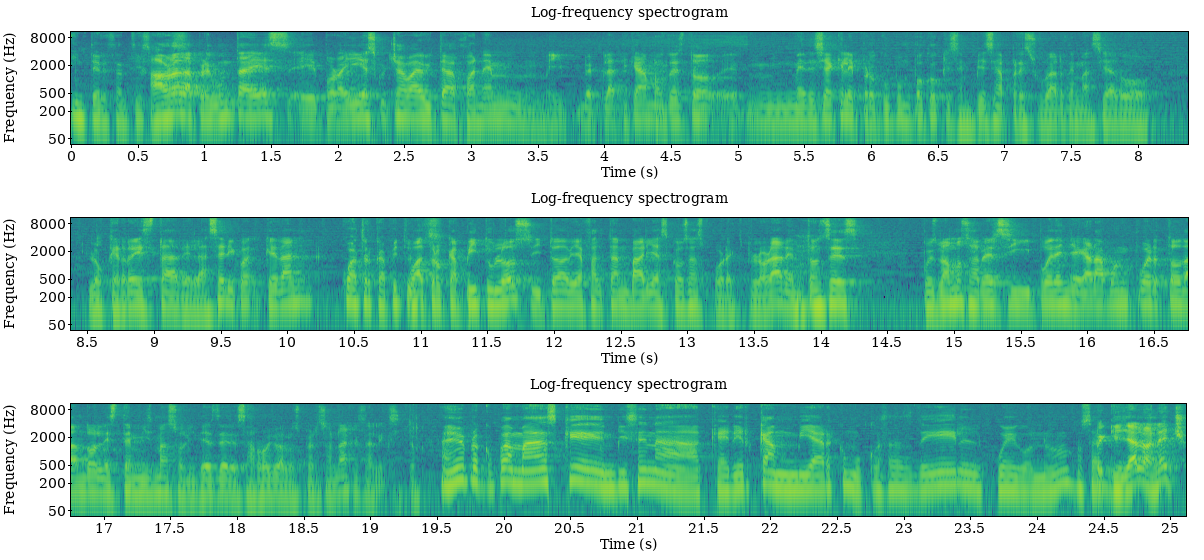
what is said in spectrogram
interesantísimas. Ahora la pregunta es, eh, por ahí escuchaba ahorita a Juanem y platicábamos de esto, eh, me decía que le preocupa un poco que se empiece a apresurar demasiado lo que resta de la serie. Quedan Cuatro capítulos. cuatro capítulos y todavía faltan varias cosas por explorar. Entonces, pues vamos a ver si pueden llegar a buen puerto dándole esta misma solidez de desarrollo a los personajes al éxito. A mí me preocupa más que empiecen a querer cambiar como cosas del juego, ¿no? O sea, que ya lo han hecho.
